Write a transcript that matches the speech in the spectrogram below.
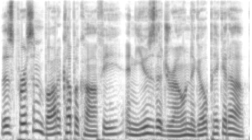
This person bought a cup of coffee and used a drone to go pick it up.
